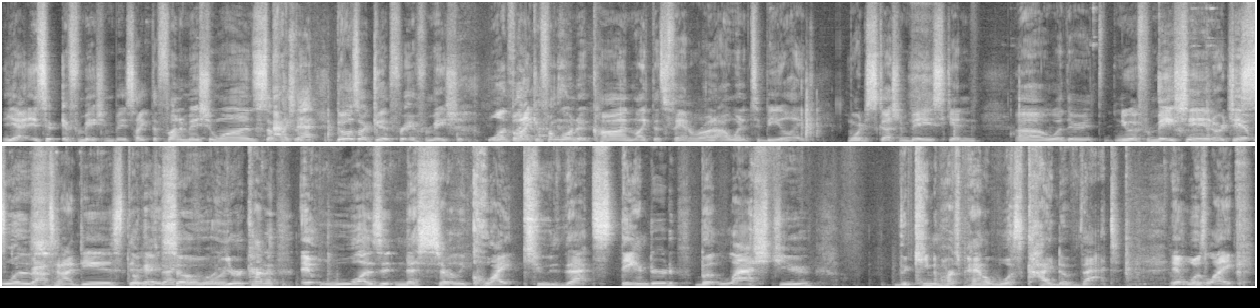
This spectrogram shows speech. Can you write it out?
Yeah, it's information based, like the Funimation ones, stuff Actually- like that. Those are good for information. One but thing- like if I'm going to a con like that's fan run, I want it to be like more discussion based, getting uh, whether it's new information or just It was- bouncing ideas. Okay, back and so forth. you're kind of. It wasn't necessarily quite to that standard, but last year, the Kingdom Hearts panel was kind of that. It was like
